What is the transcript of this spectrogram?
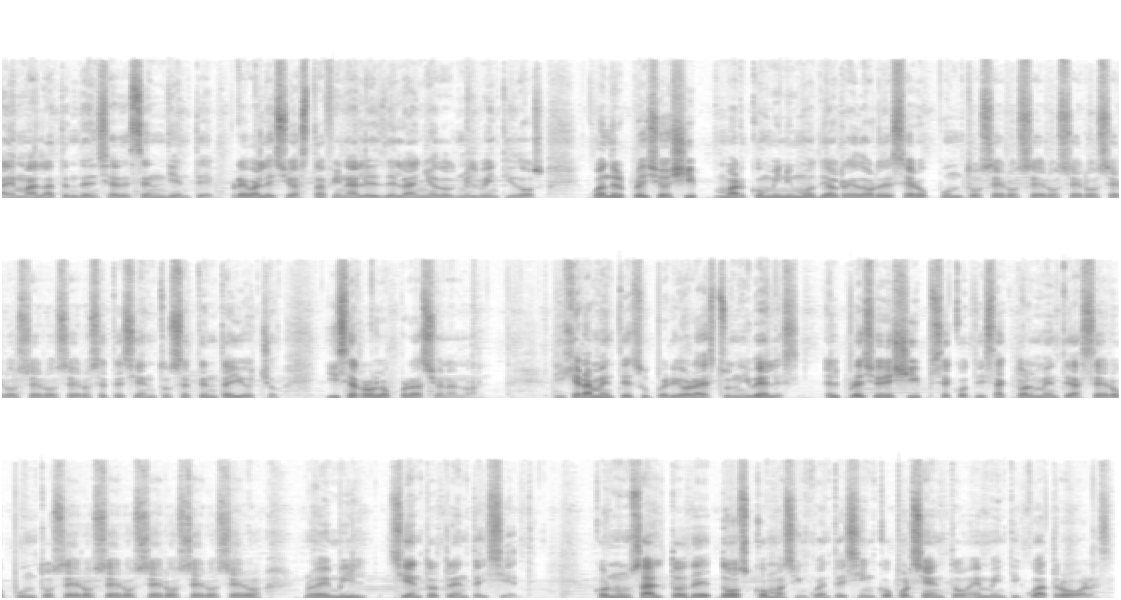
Además, la tendencia descendiente prevaleció hasta finales del año 2022, cuando el precio SHIB marcó mínimos de alrededor de 0.000000778 y cerró la operación anual ligeramente superior a estos niveles. El precio de SHIB se cotiza actualmente a 0.000009137, con un salto de 2,55% en 24 horas,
